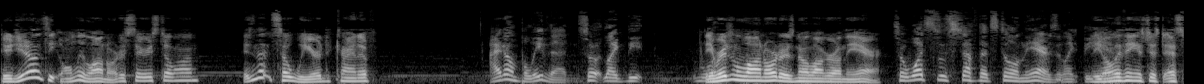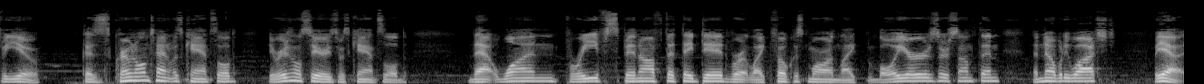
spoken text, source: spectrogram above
Dude, you know it's the only Law and Order series still on? Isn't that so weird, kind of? i don't believe that so like the The original Law and Order is no longer on the air. so what's the stuff that's still in the air is it like the, The only thing is just SVU. Because Criminal Intent was canceled. The original series was canceled. That one brief spin-off that they did where it like focused more on like lawyers or something that nobody watched. But yeah, uh,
